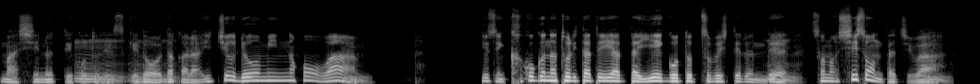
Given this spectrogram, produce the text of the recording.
まあ死ぬっていうことですけど、うんうんうんだから一応領民の方は、うん要するに過酷な取り立てやった家ごと潰してるんで、うん。その子孫たちはうん。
